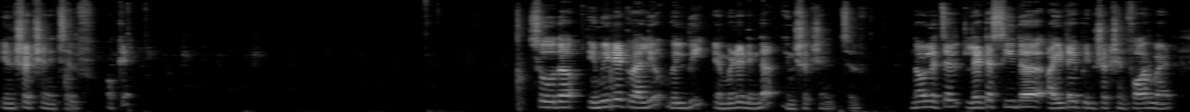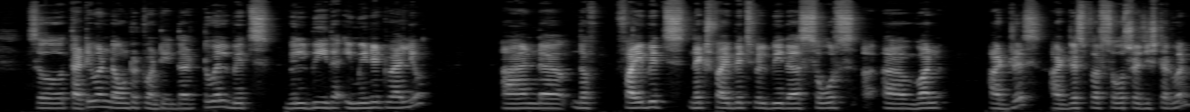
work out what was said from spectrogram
instruction itself. Okay. So the immediate value will be embedded in the instruction itself. Now let's let us see the I-type instruction format. So 31 down to 20, the 12 bits will be the immediate value and uh, the 5 bits next 5 bits will be the source uh, uh, 1 address address for source register 1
